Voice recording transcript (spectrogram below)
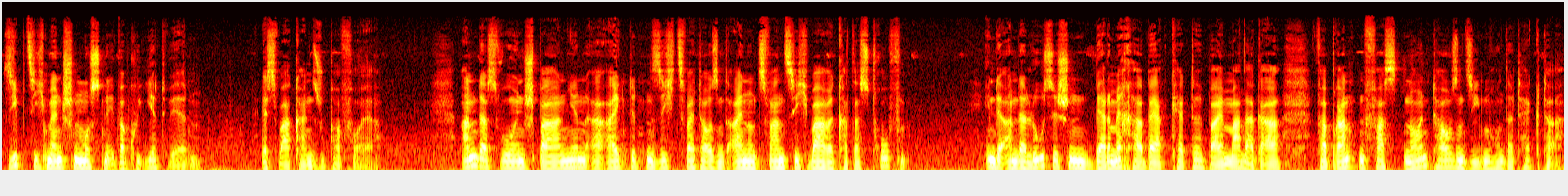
70 Menschen mussten evakuiert werden. Es war kein Superfeuer. Anderswo in Spanien ereigneten sich 2021 wahre Katastrophen. In der andalusischen Bermeja-Bergkette bei Malaga verbrannten fast 9700 Hektar.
